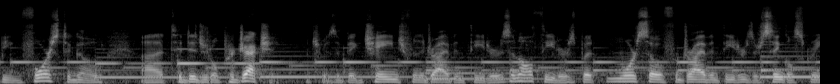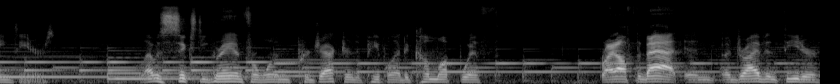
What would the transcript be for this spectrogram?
being forced to go uh, to digital projection which was a big change for the drive-in theaters and all theaters, but more so for drive-in theaters or single-screen theaters. That was 60 grand for one projector that people had to come up with right off the bat, and a drive-in theater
